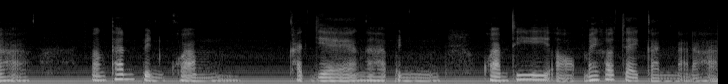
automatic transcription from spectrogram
นะคะ บางท่านเป็นความขัดแย้งนะคะเป็นความที่ออไม่เข้าใจกันนะนะคะ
